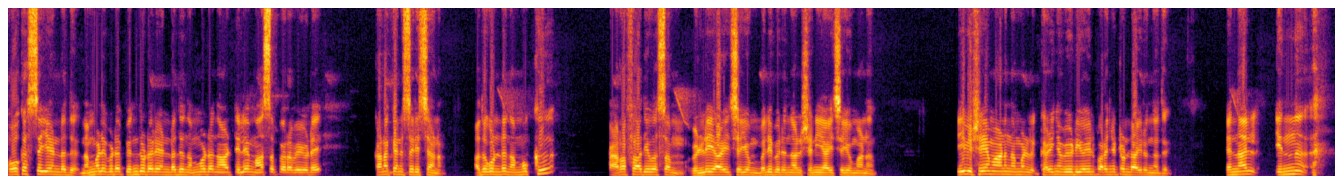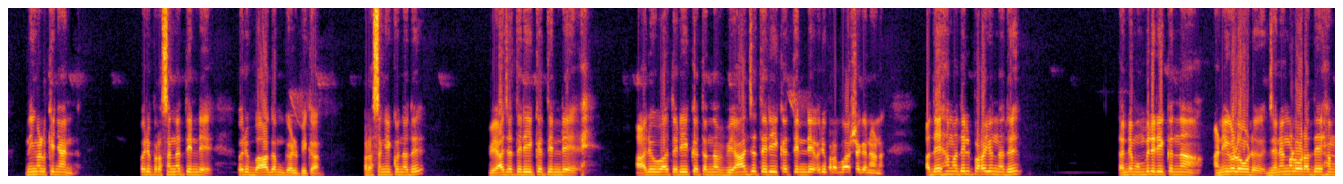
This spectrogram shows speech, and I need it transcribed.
ഫോക്കസ് ചെയ്യേണ്ടത് നമ്മളിവിടെ പിന്തുടരേണ്ടത് നമ്മുടെ നാട്ടിലെ മാസപ്പിറവിയുടെ കണക്കനുസരിച്ചാണ്. അതുകൊണ്ട് നമുക്ക് അറഫ ദിവസം വെള്ളിയാഴ്ചയും ബലിപെരുന്നാൾ ശനിയാഴ്ചയുമാണ്. ഈ വിഷയമാണ് നമ്മൾ കഴിഞ്ഞ വീഡിയോയിൽ പറഞ്ഞിട്ടുണ്ടായിരുന്നത്. എന്നാൽ ഇന്ന് നിങ്ങൾക്ക് ഞാൻ ഒരു പ്രസംഗത്തിന്റെ ഒരു ഭാഗം കേൾപ്പിക്കാം. പ്രസംഗിക്കുന്നത് വ്യാജ തെരീക്കത്തിന്റെ ആലുവ തെരീക്കത്ത് എന്ന വ്യാജ തെരീക്കത്തിന്റെ ഒരു പ്രഭാഷകനാണ്. അദ്ദേഹം അതിൽ പറയുന്നത് തന്റെ മുമ്പിലിരിക്കുന്ന അണികളോട് ജനങ്ങളോട് അദ്ദേഹം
